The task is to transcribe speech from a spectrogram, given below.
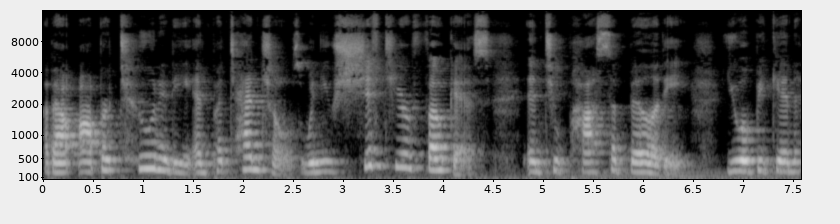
about opportunity and potentials, when you shift your focus into possibility, you will begin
